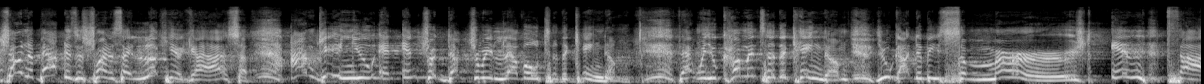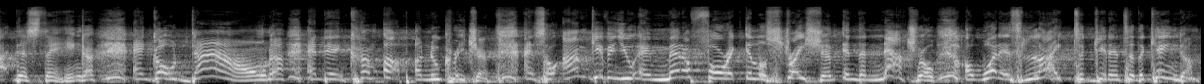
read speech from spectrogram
John the Baptist is trying to say, look here, guys, I'm getting you an introductory level to the kingdom. That when you come into the kingdom, you got to be submerged inside this thing and go down and then come up a new creature. And so I'm giving you a metaphoric illustration in the natural of what it's like to get into the kingdom.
